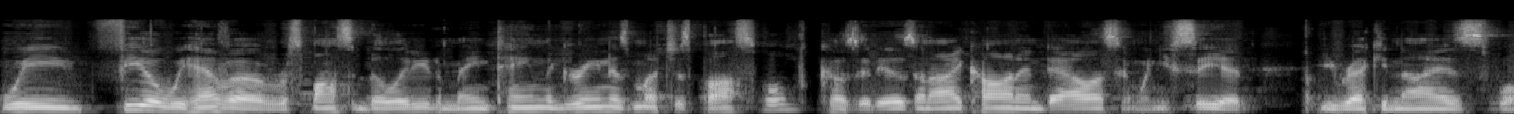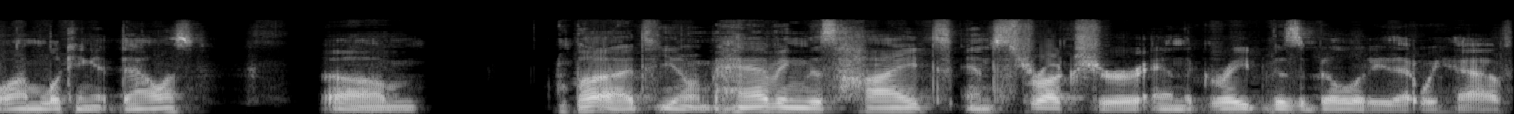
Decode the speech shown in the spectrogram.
We feel we have a responsibility to maintain the green as much as possible because it is an icon in Dallas. And when you see it, you recognize, well, I'm looking at Dallas. Um, but you know having this height and structure and the great visibility that we have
